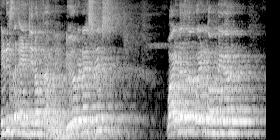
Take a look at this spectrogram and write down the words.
It is the engine of family. Do you know better students? Why does the poet compare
